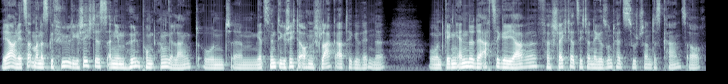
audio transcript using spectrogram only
Ja, und jetzt hat man das Gefühl, die Geschichte ist an ihrem Höhenpunkt angelangt und ähm, jetzt nimmt die Geschichte auch eine schlagartige Wende. Und gegen Ende der 80er Jahre verschlechtert sich dann der Gesundheitszustand des Khans auch.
